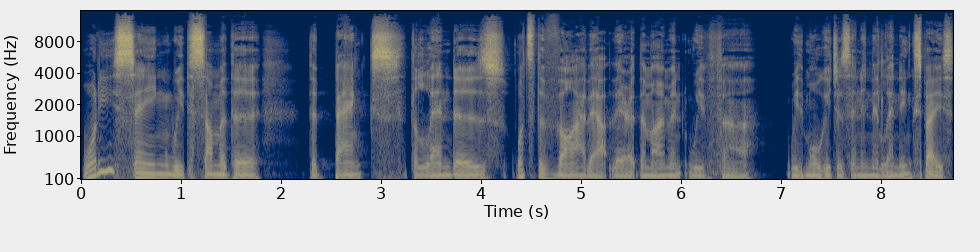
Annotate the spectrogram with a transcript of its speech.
what are you seeing with some of the the banks, the lenders? What's the vibe out there at the moment with uh, with mortgages and in the lending space?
